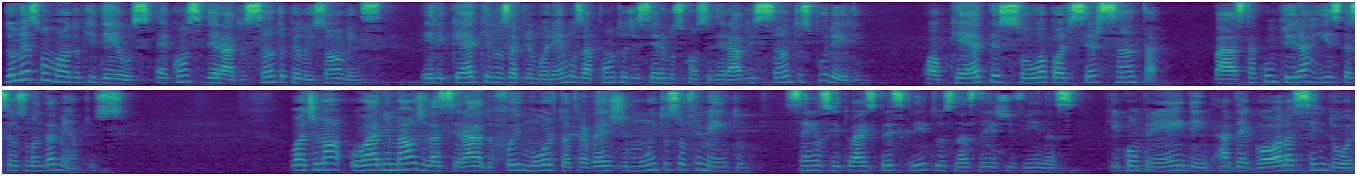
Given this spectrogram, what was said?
Do mesmo modo que Deus é considerado santo pelos homens, ele quer que nos aprimoremos a ponto de sermos considerados santos por Ele. Qualquer pessoa pode ser santa, basta cumprir à risca seus mandamentos. O, o animal dilacerado foi morto através de muito sofrimento, sem os rituais prescritos nas leis divinas, que compreendem a degola sem dor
